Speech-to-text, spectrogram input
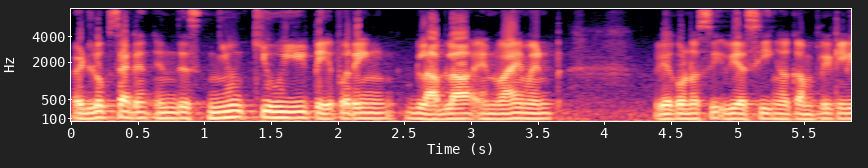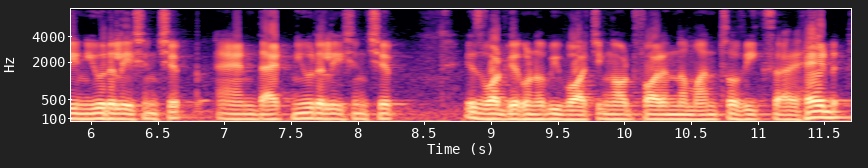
It looks at in, in this new QE tapering blah blah environment. We are going to see we are seeing a completely new relationship, and that new relationship is what we are going to be watching out for in the months or weeks ahead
